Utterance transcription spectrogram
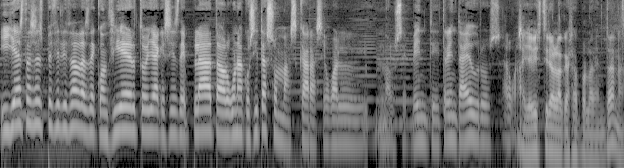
Y ya estas especializadas de concierto, ya que si es de plata o alguna cosita, son más caras. Igual, no lo sé, 20, 30 euros, algo así. Ahí habéis tirado la casa por la ventana.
